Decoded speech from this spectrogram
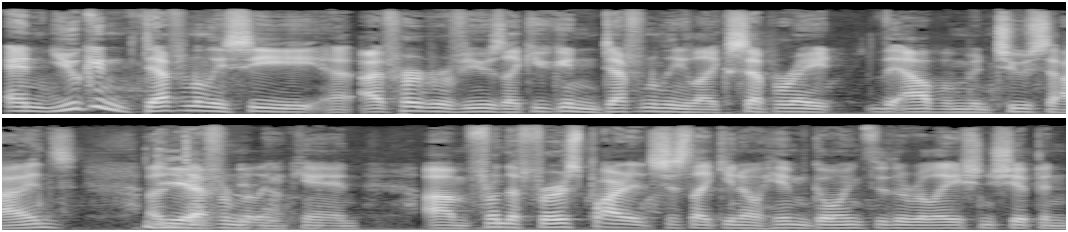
and you can definitely see uh, i've heard reviews like you can definitely like separate the album in two sides. Uh, yeah, definitely yeah. can. Um, from the first part it's just like you know him going through the relationship and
